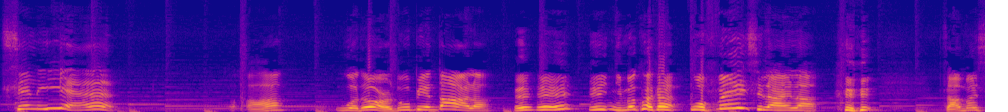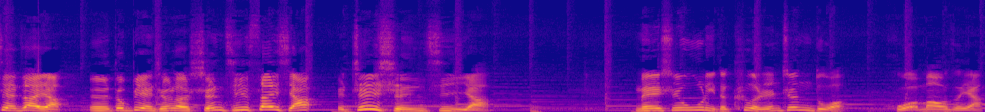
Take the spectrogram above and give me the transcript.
千里眼。啊，我的耳朵变大了。哎哎哎哎，你们快看，我飞起来了。嘿嘿，咱们现在呀，嗯，都变成了神奇三侠，真神气呀！美食屋里的客人真多，火帽子呀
